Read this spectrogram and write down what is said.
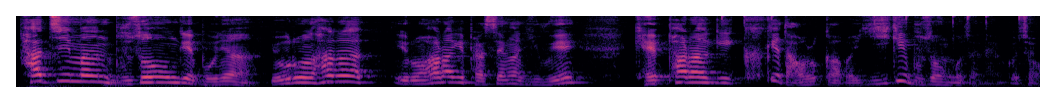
하지만 무서운 게 뭐냐? 요런 하락 요런 하락이 발생한 이후에 개파락이 크게 나올까봐. 이게 무서운 거잖아요. 그죠?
